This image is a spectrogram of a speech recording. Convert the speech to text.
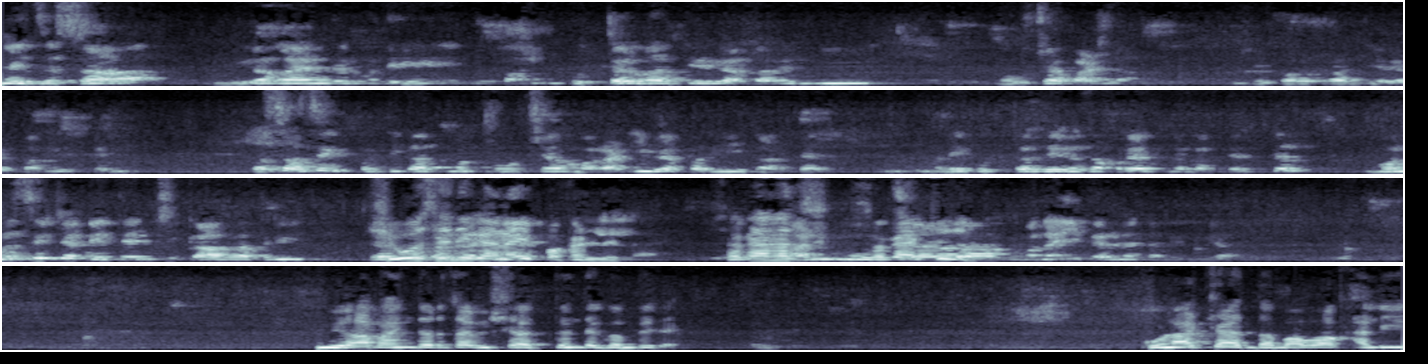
नाही जसा मीरा भायंदरमध्ये उत्तर भारतीय व्यापाऱ्यांनी मोर्चा काढला म्हणजे परप्रांतीय व्यापारी त्यांनी तसाच एक प्रतिकात्मक मोर्चा मराठी व्यापारीही काढतायत आणि एक उत्तर देण्याचा प्रयत्न करतायत. तर मनसेच्या नेत्यांची कालरात्री शिवसैनिक नाही पकडलेला आहे. सगळ्यांना. मनाई करण्यात आलेली आहे. मीरा भाईंदरचा विषय अत्यंत गंभीर आहे. कोणाच्या दबावाखाली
